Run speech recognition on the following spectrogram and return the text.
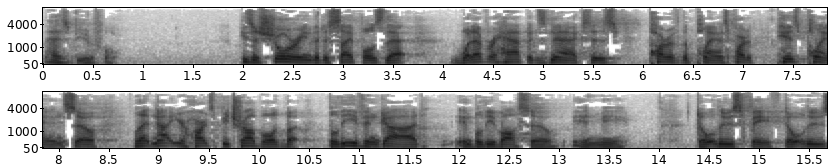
That is beautiful. He's assuring the disciples that whatever happens next is part of the plan, it's part of His plan. So let not your hearts be troubled, but believe in God and believe also in me. Don't lose faith. Don't lose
